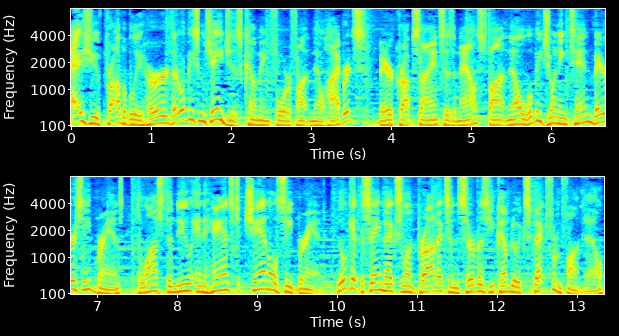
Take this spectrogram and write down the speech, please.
As you've probably heard, there will be some changes coming for Fontanelle hybrids. Bayer Crop Science has announced Fontanelle will be joining 10 Bayer seed brands to launch the new enhanced channel seed brand. You'll get the same excellent products and service you come to expect from Fontanelle,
